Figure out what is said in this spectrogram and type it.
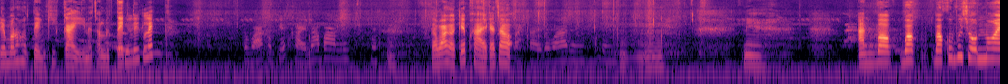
ยายมอนห้องแตงขี้ไก่นะเจ้าหรือแตงเล็กแต่ว่าเขาเก็บขายหน้าบ้านนี่ๆแต่ว่าก็เก็บขายก็เจ้าขายแต่ว่านี่นี่อืมเนี่ยอันบอกบอกบอกคุณผู้ชมหน่อย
